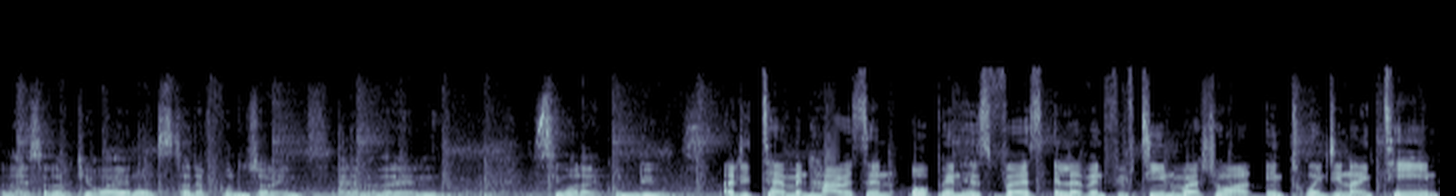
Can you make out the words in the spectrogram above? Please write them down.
and I said, okay, why not start a food joint and then see what I could do. A determined Harrison opened his first 1115 restaurant in 2019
